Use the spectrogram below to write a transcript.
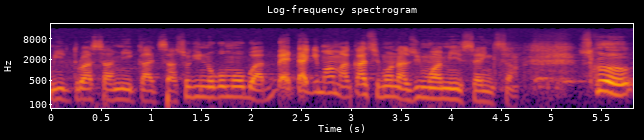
1300 1400 soki noko moko boye abetaki mwa makasi mona azwi mwa 1500 sikoyo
